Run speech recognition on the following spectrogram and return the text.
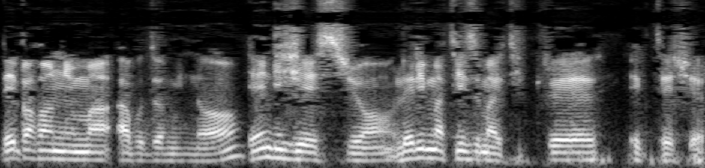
des ballonnements abdominaux, l'indigestion, le rhumatisme articulaire, etc.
